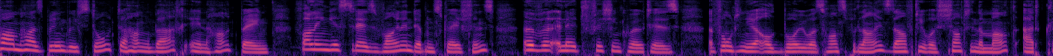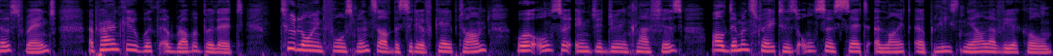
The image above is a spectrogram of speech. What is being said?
Calm has been restored to Hangberg in Hout Bay following yesterday's violent demonstrations over alleged fishing quotas. A 14 year old boy was hospitalized after he was shot in the mouth at close range, apparently with a rubber bullet. Two law enforcement of the city of Cape Town were also injured during clashes, while demonstrators also set alight a police Nyala vehicle.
